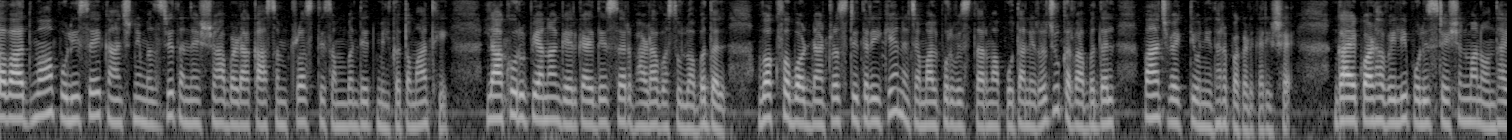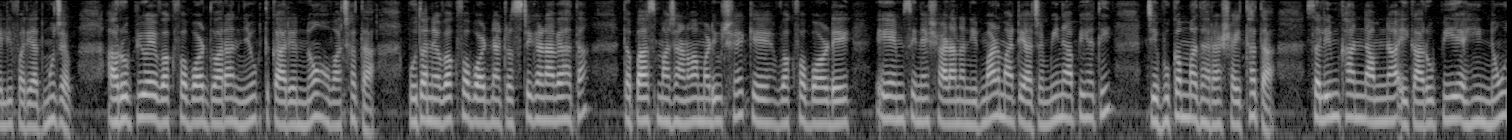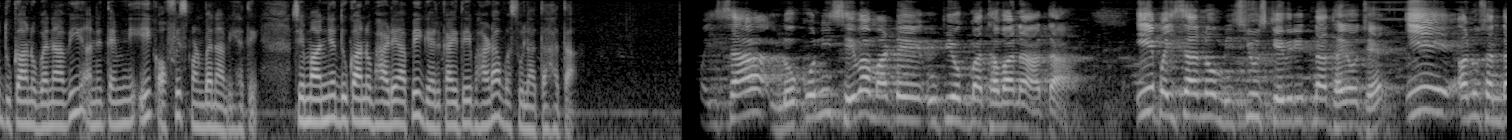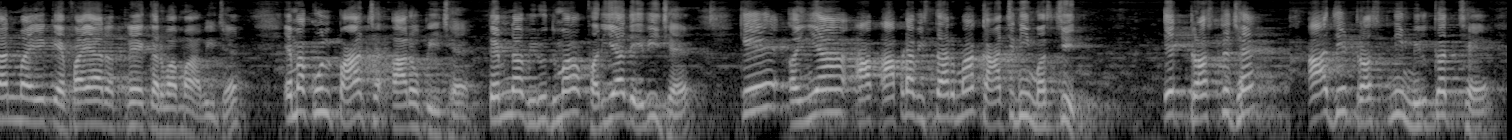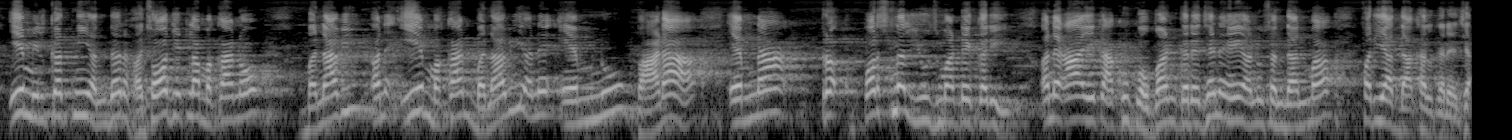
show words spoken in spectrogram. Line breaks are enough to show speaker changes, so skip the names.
અમદાવાદમાં પોલીસે કાંચની મસ્જિદ અને શાહબડા કાસમ ટ્રસ્ટથી સંબંધિત મિલકતોમાંથી લાખો રૂપિયાના ગેરકાયદેસર ભાડા વસૂલવા બદલ વકફ બોર્ડના ટ્રસ્ટી તરીકે અને જમાલપુર વિસ્તારમાં પોતાને રજૂ કરવા બદલ પાંચ વ્યક્તિઓની ધરપકડ કરી છે. ગાયકવાડ હવેલી પોલીસ સ્ટેશનમાં નોંધાયેલી ફરિયાદ મુજબ આરોપીઓએ વકફ બોર્ડ દ્વારા નિયુક્ત કાર્ય ન હોવા છતાં પોતાને વકફ બોર્ડના ટ્રસ્ટી ગણાવ્યા હતા. તપાસમાં જાણવા મળ્યું છે કે વકફ બોર્ડે એએમસીને શાળાના નિર્માણ માટે આ જમીન આપી હતી, જે ભૂકંપમાં ધરાશાયી થતાં સલીમ ખાન નામના એક આરોપીએ અહીં નવ દુકાનો બનાવી અને તેમની એક ઓફિસ પણ બનાવી હતી, જેમાં અન્ય દુકાનો ભાડે આપી ગેરકાયદે ભાડા વસૂલાતા હતા.
પૈસા લોકોની સેવા માટે ઉપયોગમાં થવાના હતા. એ પૈસાનો મિસયુઝ કેવી રીતના થયો છે, એ અનુસંધાનમાં એક એફઆઈઆર અત્રે કરવામાં આવી છે. એમાં કુલ પાંચ આરોપી છે. તેમના વિરુદ્ધમાં ફરિયાદ એવી છે કે અહીંયા આપણા વિસ્તારમાં કાચની મસ્જિદ, એક ટ્રસ્ટ છે આ જે ટ્રસ્ટની મિલકત છે, એ મિલકતની અંદર હસો જેટલા મકાનો બનાવી અને એ મકાન બનાવી અને એમનું ભાડા એમના પર્સનલ યુઝ માટે કરી અને આ એક આખું કૌભાંડ કરે છે ને એ અનુસંધાનમાં ફરિયાદ દાખલ કરે છે.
